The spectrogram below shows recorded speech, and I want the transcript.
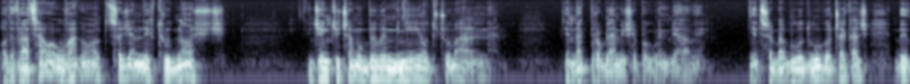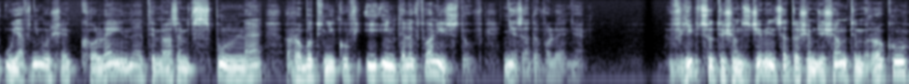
odwracała uwagę od codziennych trudności, dzięki czemu były mniej odczuwalne. Jednak problemy się pogłębiały. Nie trzeba było długo czekać, by ujawniło się kolejne, tym razem wspólne, robotników i intelektualistów niezadowolenie. W lipcu 1980 roku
